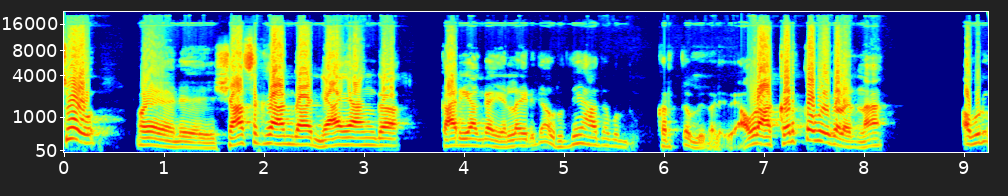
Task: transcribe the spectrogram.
so ಶಾಸಕಾಂಗ, ನ್ಯಾಯಾಂಗ, ಕಾರ್ಯಾಂಗ ಎಲ್ಲ ಇದೆ ಅವ್ರದ್ದೇ ಆದ ಒಂದು ಕರ್ತವ್ಯಗಳಿವೆ. ಅವರ ಆ ಕರ್ತವ್ಯಗಳನ್ನು ಅವರು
